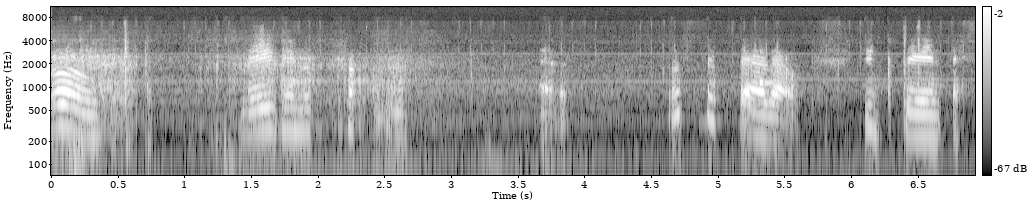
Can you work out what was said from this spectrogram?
oh, Megan of Chuckles. Let's check that out. Big Fan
